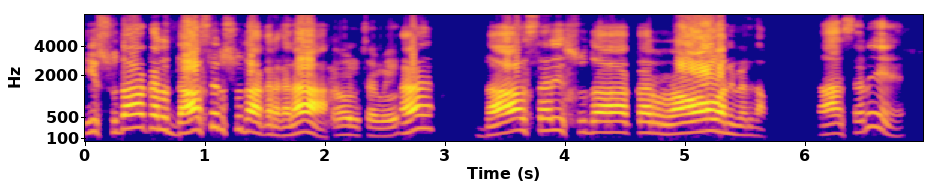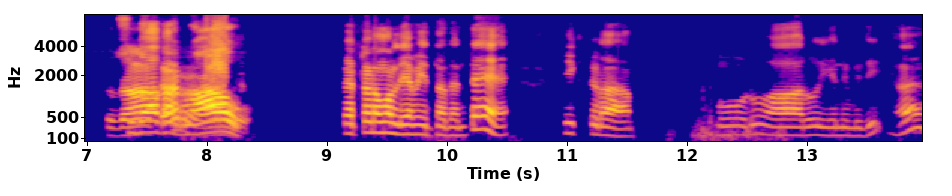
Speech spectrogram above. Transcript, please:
ఈ సుధాకర్ దాసరి సుధాకర్ కదా? అవును స్వామి. ఆ? దాసరి సుధాకర్ రావు అని పెడదాం. దాసరి సుధాకర్ రావు. పెట్టడం వల్ల ఏమవుతుందంటే ఇక్కడ మూడు ఆరు ఎనిమిది ఆ?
